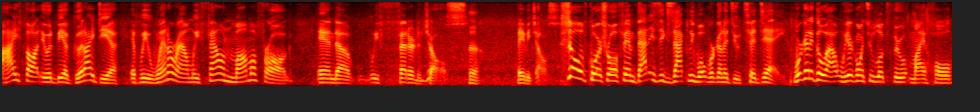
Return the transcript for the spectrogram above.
I thought it would be a good idea if we went around, we found mama frog, and uh, we fed her to Jaws. Huh baby gels. So of course, Raw Fam, that is exactly what we're gonna do today. We're gonna go out and we are going to look through my whole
